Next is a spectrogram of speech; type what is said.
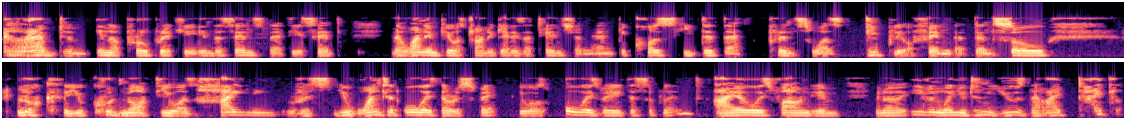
grabbed him inappropriately in the sense that he said the one MP was trying to get his attention and because he did that, Prince was deeply offended. And so look, you could not. He was highly, res- he wanted always the respect. He was always very disciplined. I always found him, you know, even when you didn't use the right title,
